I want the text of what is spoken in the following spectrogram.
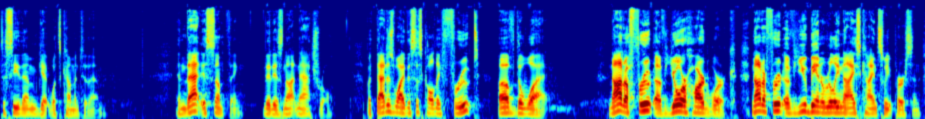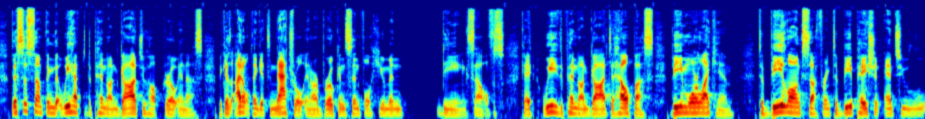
to see them get what's coming to them. And that is something that is not natural. But that is why this is called a fruit of the what? Not a fruit of your hard work, not a fruit of you being a really nice, kind, sweet person. This is something that we have to depend on God to help grow in us because I don't think it's natural in our broken, sinful human being selves. Okay? We depend on God to help us be more like Him, to be long suffering, to be patient, and to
